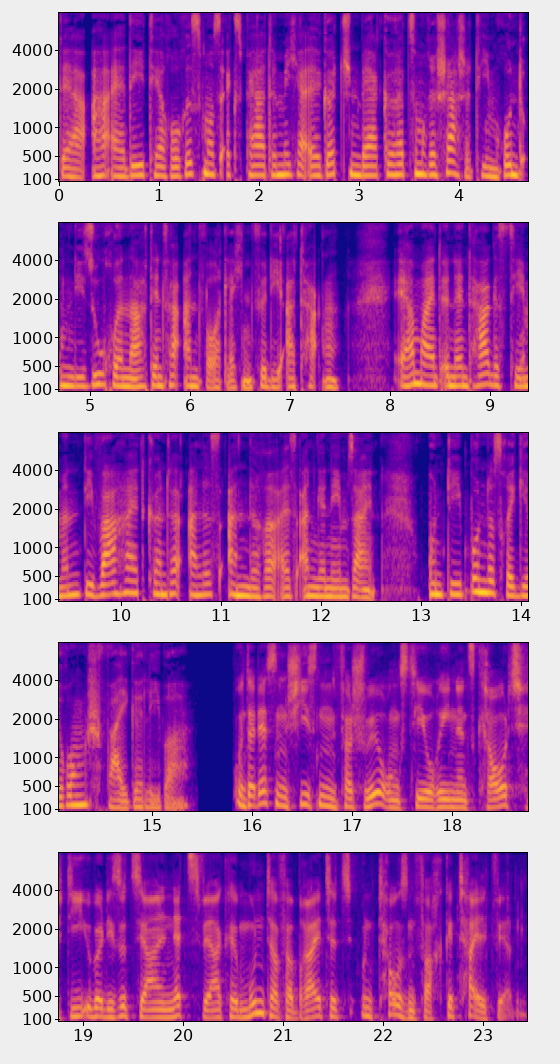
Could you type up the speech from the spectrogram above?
Der ARD-Terrorismusexperte Michael Göttschenberg gehört zum Rechercheteam rund um die Suche nach den Verantwortlichen für die Attacken. Er meint in den Tagesthemen, die Wahrheit könnte alles andere als angenehm sein. Und die Bundesregierung schweige lieber. Unterdessen schießen Verschwörungstheorien ins Kraut, die über die sozialen Netzwerke munter verbreitet und tausendfach geteilt werden.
